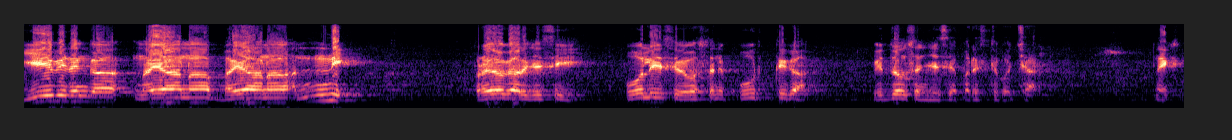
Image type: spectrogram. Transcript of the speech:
ఏ విధంగా నయాన భయాన అన్ని ప్రయోగాలు చేసి పోలీసు వ్యవస్థని పూర్తిగా విధ్వంసం చేసే పరిస్థితికి వచ్చారు. నెక్స్ట్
